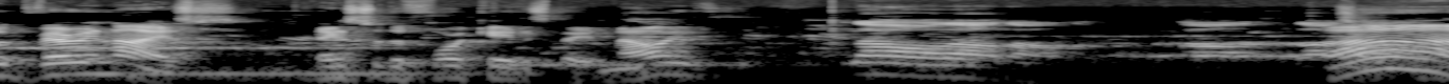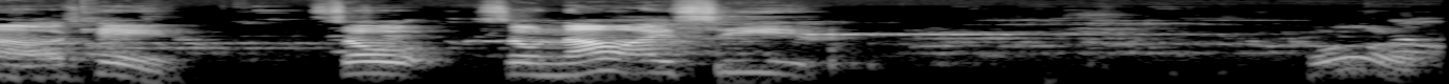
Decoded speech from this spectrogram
look very nice thanks to the 4K display. Now no, no, no. no, no ah no, okay, so so now I see. Cool.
